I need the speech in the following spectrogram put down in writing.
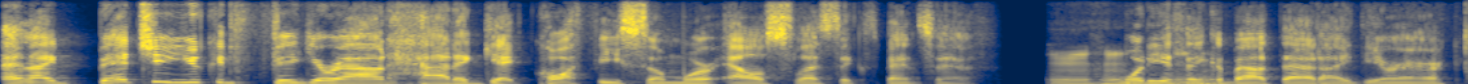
And I bet you you could figure out how to get coffee somewhere else less expensive. Mhm, What do you think mhm. about that idea, Eric?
